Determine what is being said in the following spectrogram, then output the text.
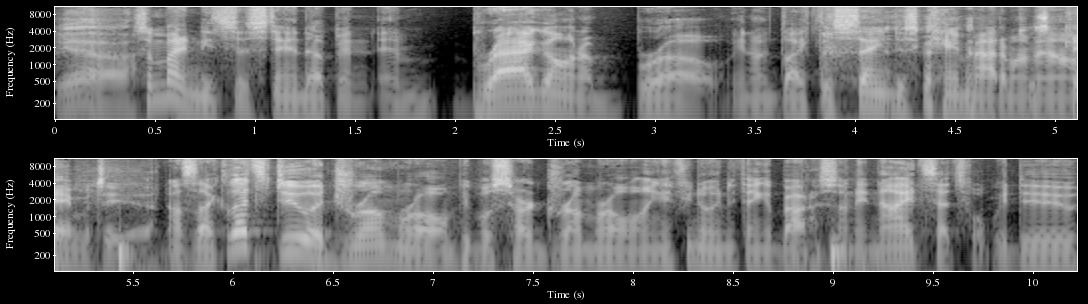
Yeah. Somebody needs to stand up and, and brag on a bro. You know, like the saying just came out of my Just mouth. came to you. I was like, let's do a drum roll. And people start drum rolling. If you know anything about Sunday nights, that's what we do.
